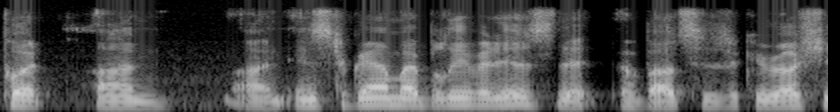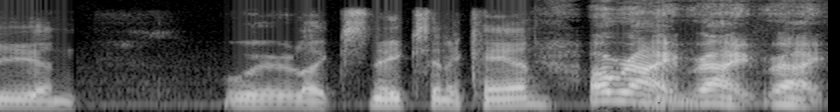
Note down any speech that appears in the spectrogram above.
put on on Instagram, I believe it is that about Suzuki Roshi and we're like snakes in a can. Oh, right, Um, right, right.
